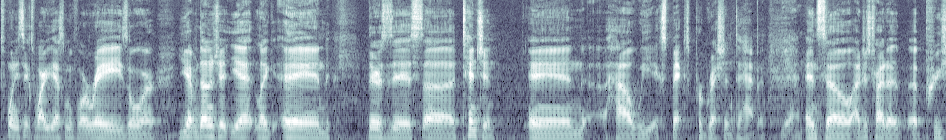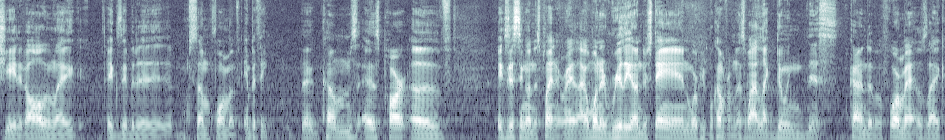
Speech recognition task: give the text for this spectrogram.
26, why are you asking me for a raise, or you haven't done shit yet, like, and there's this uh, tension in how we expect progression to happen. Yeah. And so I just try to appreciate it all and like exhibit a, some form of empathy that comes as part of existing on this planet, right? Like, I want to really understand where people come from. That's why I like doing this kind of a format. It was like,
